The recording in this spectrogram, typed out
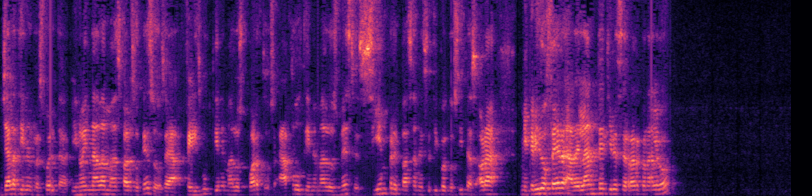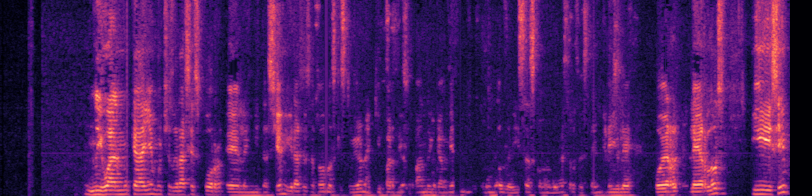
ya la tienen resuelta y no hay nada más falso que eso. O sea, Facebook tiene malos cuartos, Apple tiene malos meses, siempre pasan ese tipo de cositas. Ahora, mi querido Fer, adelante, ¿quieres cerrar con algo? Igual, Mucaye, muchas gracias por eh, la invitación y gracias a todos los que estuvieron aquí participando y cambiando puntos de vista con los nuestros. Está increíble poder leerlos. Y sí,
